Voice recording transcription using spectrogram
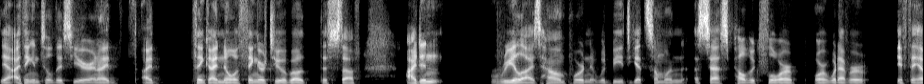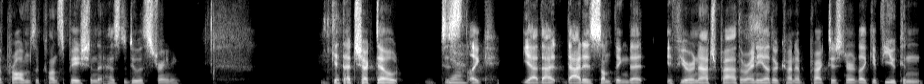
yeah, I think until this year, and I, I think I know a thing or two about this stuff. I didn't realize how important it would be to get someone assess pelvic floor or whatever if they have problems with constipation that has to do with straining get that checked out just yeah. like yeah that that is something that if you're a naturopath or any other kind of practitioner like if you can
